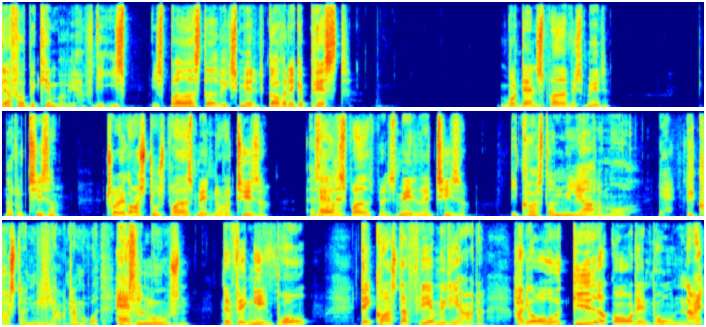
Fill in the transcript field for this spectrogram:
Derfor bekæmper vi jer, fordi I, I spreder stadigvæk smitte. Det godt være, det ikke er pest, Hvordan spreder vi smitte? når du tisser. Tror du ikke også, du spreder smitte, når du tisser? Altså, Alle spreder sp- smitte, når de tisser. I koster en milliard om året. Ja, vi koster en milliard om året. Hasselmusen, den fik en hel bro. Det koster flere milliarder. Har de overhovedet givet at gå over den bro? Nej.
